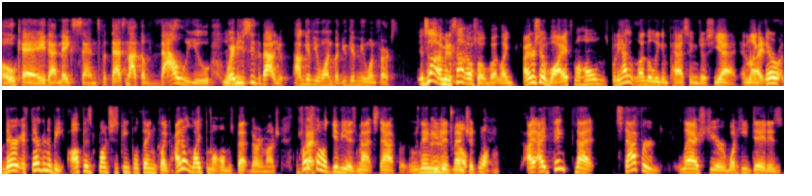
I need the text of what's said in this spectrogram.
okay, that makes sense, but that's not the value. Where do Mhm. you see the value? I'll give you one, but you give me one first. It's not. I mean, it's not also, but like I understand why it's Mahomes, but he hasn't led the league in passing just yet. And like Right. they're they're if they're going to be up as much as people think, like I don't like the Mahomes bet very much. The first Okay. one I'll give you is Matt Stafford, whose name you Mm, did mention. 12-1. I, I think that Stafford last year, what he did is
